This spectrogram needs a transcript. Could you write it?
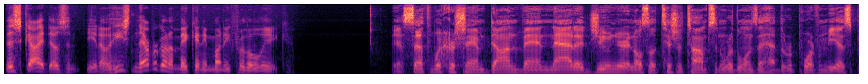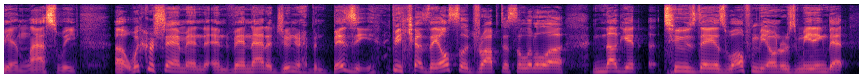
This guy doesn't, you know, he's never going to make any money for the league. Yeah, Seth Wickersham, Don Van Natta Jr., and also Tisha Thompson were the ones that had the report from ESPN last week. Uh, Wickersham and, and Van Natta Jr. have been busy because they also dropped us a little uh, nugget Tuesday as well from the owners' meeting that –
